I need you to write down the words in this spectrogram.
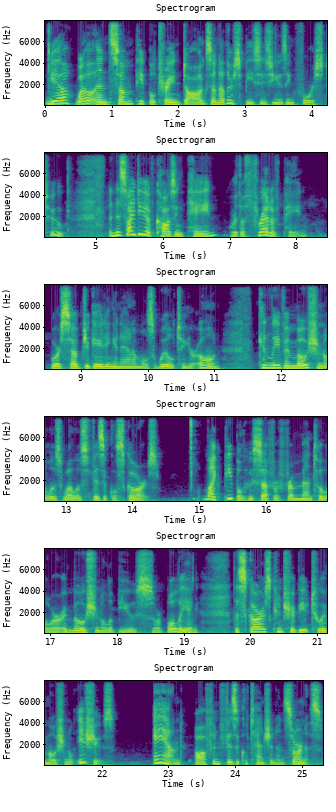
Yeah, well, and some people train dogs and other species using force too. And this idea of causing pain or the threat of pain or subjugating an animal's will to your own can leave emotional as well as physical scars. Like people who suffer from mental or emotional abuse or bullying, the scars contribute to emotional issues and often physical tension and soreness.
